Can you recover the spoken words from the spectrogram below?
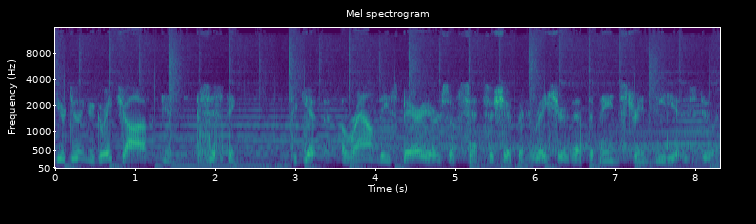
You're doing a great job in assisting to get around these barriers of censorship and erasure that the mainstream media is doing.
